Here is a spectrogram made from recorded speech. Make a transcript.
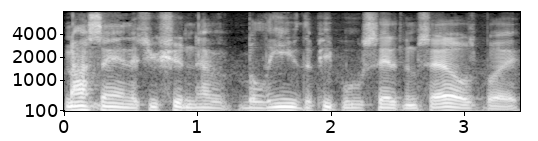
Not saying that you shouldn't have believed the people who said it themselves, but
